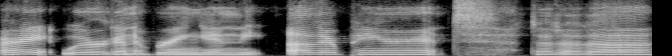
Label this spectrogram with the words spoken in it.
All right, we're going to bring in the other parent. Da, da, da.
